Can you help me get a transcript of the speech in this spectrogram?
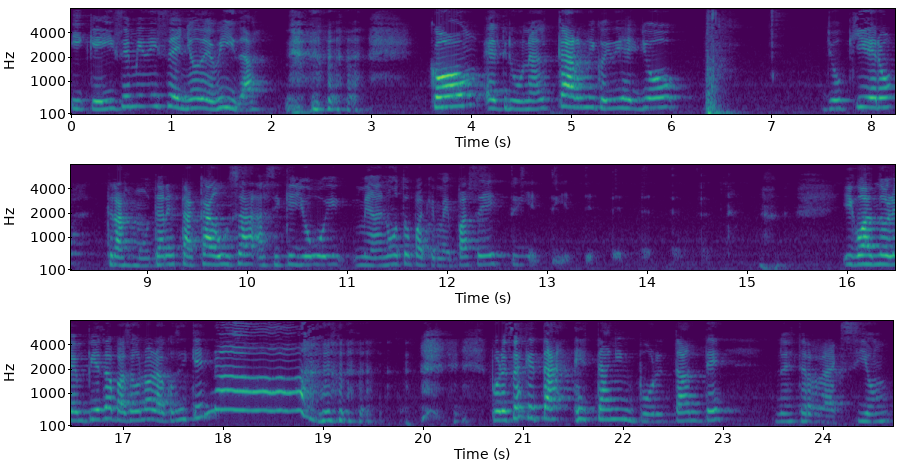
y que hice mi diseño de vida con el tribunal kármico y dije, yo, yo quiero transmutar esta causa, así que yo voy, me anoto para que me pase esto y esto y esto. Y, cuando le empieza a pasar uno la cosa y que no, Por eso es que es tan importante nuestra reacción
